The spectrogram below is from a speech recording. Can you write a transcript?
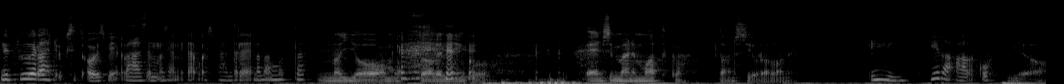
Ne pyörähdykset olisi vielä vähän semmoisia, mitä voisi vähän treenata, mutta No joo, mutta oli niinku ensimmäinen matka tanssiuralla, niin mm, hyvä alku. joo.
